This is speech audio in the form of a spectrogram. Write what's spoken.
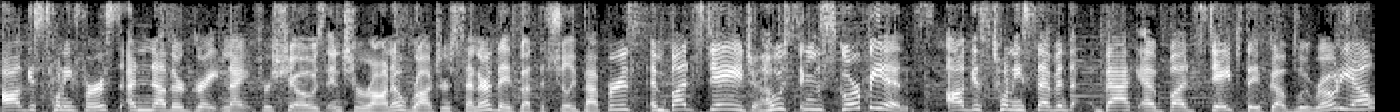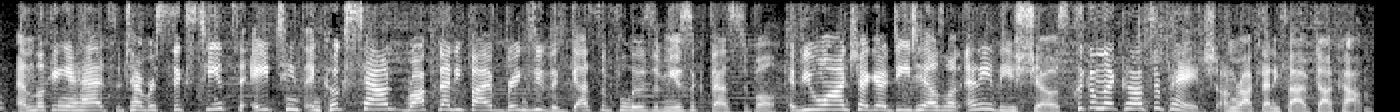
August 21st, another great night for shows in Toronto, Rogers Center. They've got the Chili Peppers. And Bud Stage hosting the Scorpions. August 27th, back at Bud Stage, they've got Blue Rodeo. And looking ahead, September 16th to 18th in Cookstown, Rock 95 brings you the Gusapalooza Music Festival. If you want to check out details on any of these shows, click on that concert page on rock95.com.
